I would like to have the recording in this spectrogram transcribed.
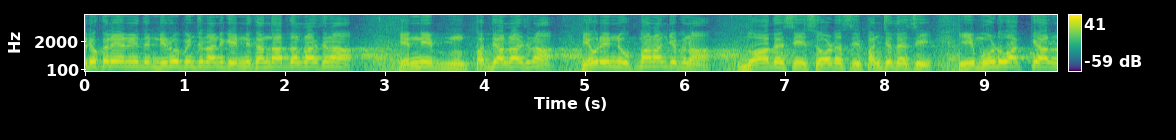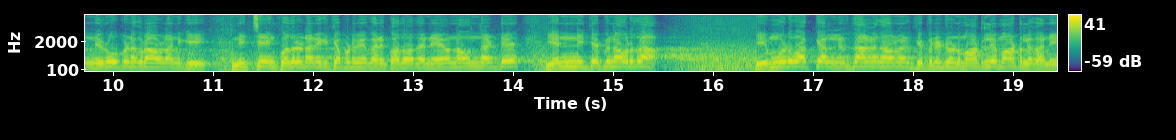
ఎరుకలేనిది నిరూపించడానికి ఎన్ని కందార్థాలు రాసినా ఎన్ని పద్యాలు రాసినా ఎవరెన్ని ఉపమానాలు చెప్పినా ద్వాదశి షోడశి పంచదశి ఈ మూడు వాక్యాలు నిరూపణకు రావడానికి నిశ్చయం కుదరడానికి చెప్పడమే కానీ కుదవదని ఏమన్నా ఉందంటే ఎన్ని చెప్పినా వృధా. ఈ మూడు వాక్యాలు నిర్ధారణగా ఉన్నాయని చెప్పినటువంటి మాటలే మాటలు కానీ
